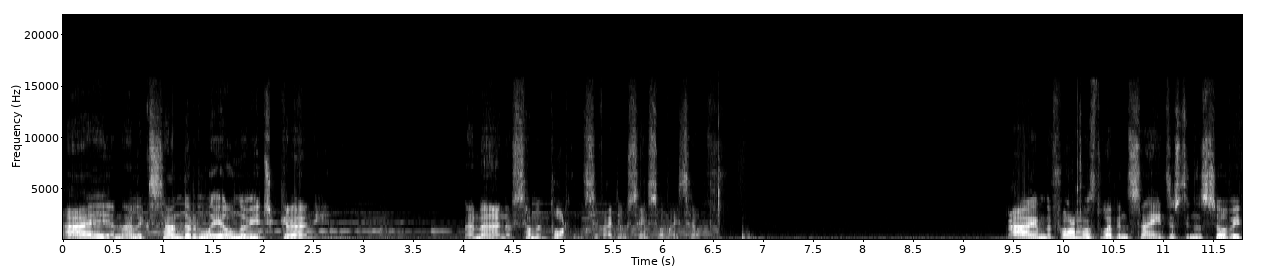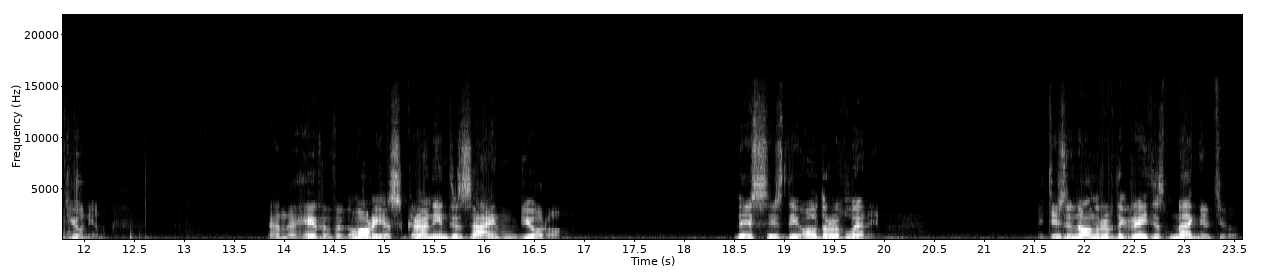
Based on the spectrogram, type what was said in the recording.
I am Alexander Leonovich Granin. A man of some importance, if I do say so myself. I am the foremost weapons scientist in the Soviet Union, and the head of the glorious Granin Design Bureau. This is the Order of Lenin. It is an honor of the greatest magnitude,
